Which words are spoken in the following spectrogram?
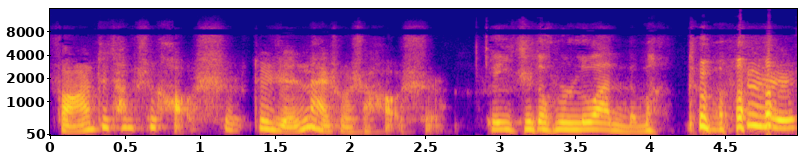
反而对他们是好事，对人来说是好事。就一直都是乱的嘛，对吧？就是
